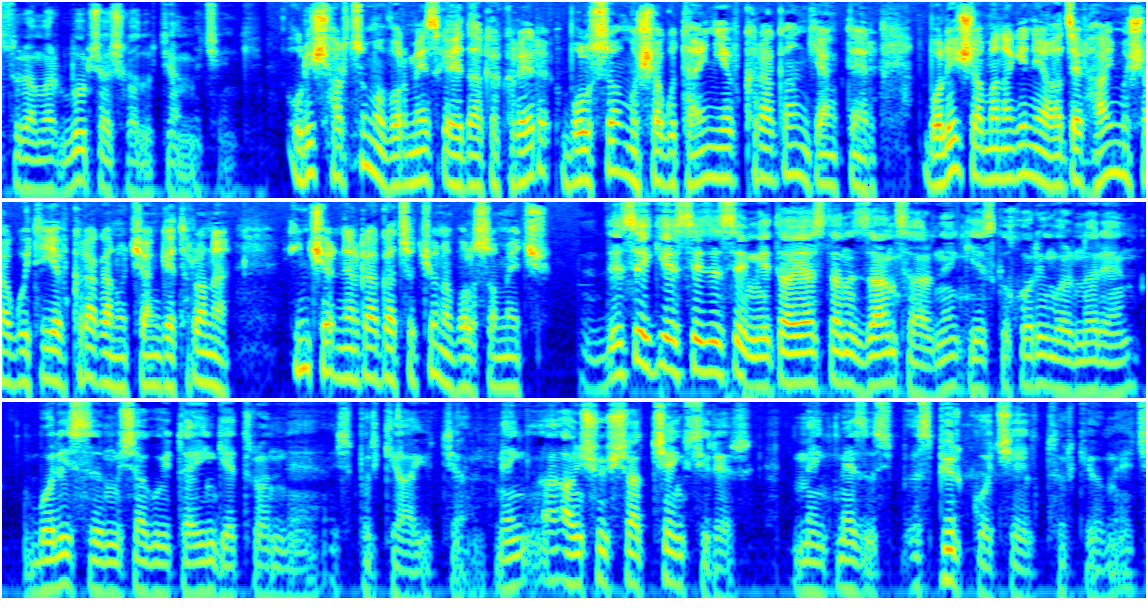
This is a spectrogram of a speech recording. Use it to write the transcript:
ասուրամար լուրջ աշխատության մեջ ենք Ուրիշ հարցումը, որ մեզ կհետաքրքրեր, բոլսո մշակութային եւ քրական կյանքներ, բոլի ժամանակին եղած էր հայ մշակույթի եւ քրականության գետրոնը, ինչ էր ներգաղացությունը բոլսո մեջ։ Դեսեք ես ցեզսեմ, եթե Հայաստանը զանց առնենք, ես կխորիմ որ նորեն բոլիսը մշակույթային գետրոնն է սպրկի այության։ Մենք անշուշտ շատ չենք սիրեր։ Մենք մեզ սպիրկ կոչել Թուրքիո մեջ։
